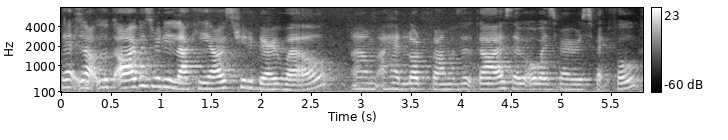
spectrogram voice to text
Yeah, look, I was really lucky. I was treated very well. Um, I had a lot of fun with the guys. They were always very respectful.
